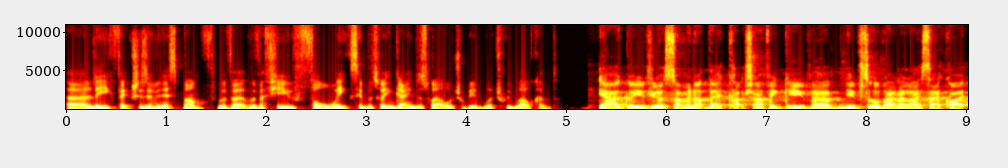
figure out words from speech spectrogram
uh, league fixtures in this month with a with a few full weeks in between games as well, which will be which we welcomed. Yeah, I agree with your summing up there, Kutch, and I think you've um, you've sort of analysed that quite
